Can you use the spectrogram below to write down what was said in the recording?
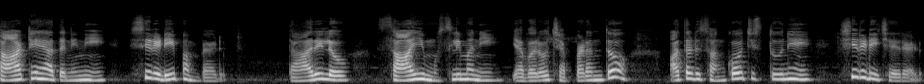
సాఠే అతనిని షిరిడీ పంపాడు. దారిలో సాయి ముస్లిమని ఎవరో చెప్పడంతో అతడు సంకోచిస్తూనే షిరిడీ చేరాడు.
